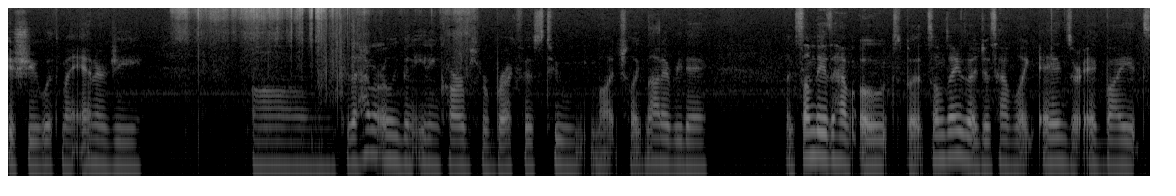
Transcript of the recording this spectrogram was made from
issue with my energy because um, I haven't really been eating carbs for breakfast too much. Like not every day. Like some days I have oats, but some days I just have like eggs or egg bites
